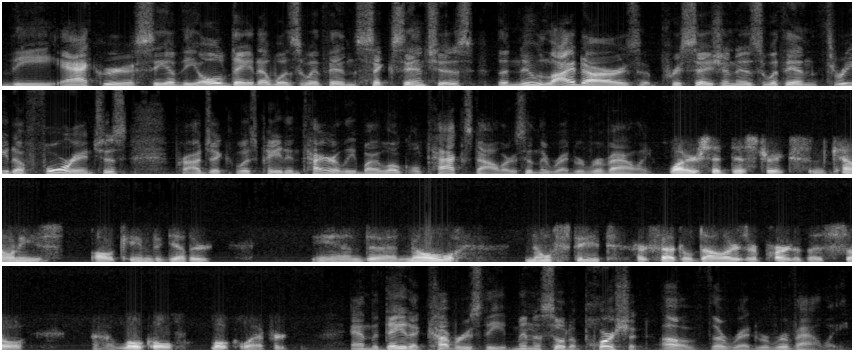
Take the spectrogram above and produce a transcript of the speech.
The accuracy of the old data was within six inches. The new LIDAR's precision is within three to four inches. Project was paid entirely by local tax dollars in the Red River Valley. Watershed districts and counties all came together, and uh, no no state or federal dollars are part of this. So uh, local local effort. And the data covers the Minnesota portion of the Red River Valley.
